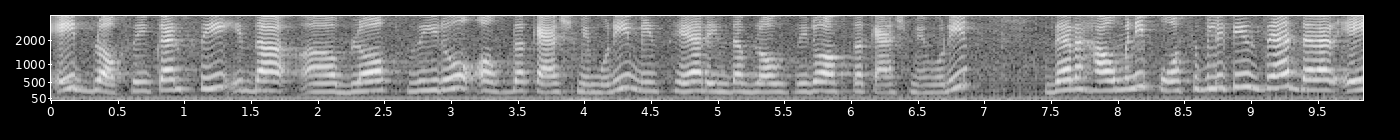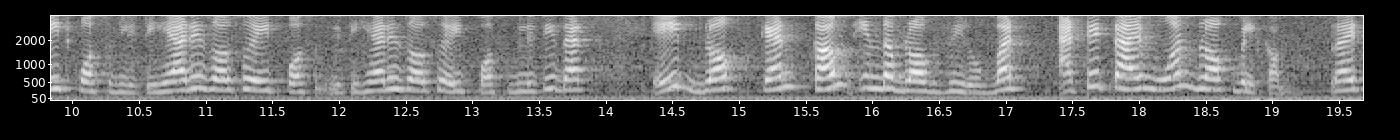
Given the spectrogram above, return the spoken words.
8 blocks. So you can see in the uh, block 0 of the cache memory means here in the block 0 of the cache memory there are how many possibilities there? There are 8 possibility. Here is also 8 possibility. Here is also 8 possibility that 8 blocks can come in the block 0 but at a time one block will come right?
